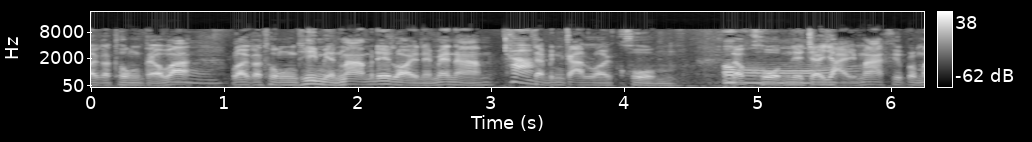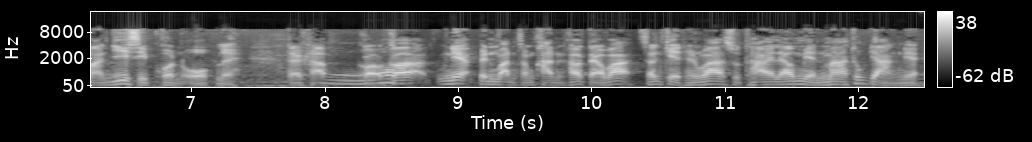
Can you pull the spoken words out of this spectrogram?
ลอยกระทง แต่ว่าลอยกระทงที่เมียนมาไม่ได้ลอยในแม่น้ำค่ะแต่เป็นการลอยโคมอ๋อ แล้วโคมเนี่ยจะใหญ่มากคือประมาณ 20 คนโอบเลยนะครับก็ก็เนี่ยเป็นวันสำคัญของเขาแต่ว่าสังเกตเห็นว่าสุดท้ายแล้วเมียนมาทุกอย่างเนี่ย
